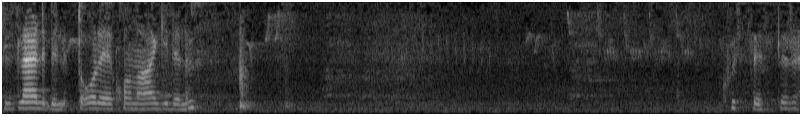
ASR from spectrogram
Sizlerle birlikte oraya konağa gidelim. Kuş sesleri.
